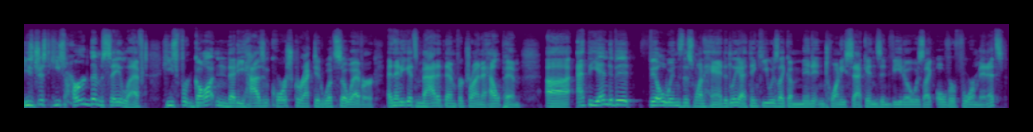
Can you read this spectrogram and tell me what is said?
He's just, he's heard them say left. He's forgotten that he hasn't course corrected whatsoever. And then he gets mad at them for trying to help him. Uh, at the end of it, Phil wins this one handedly. I think he was like a minute and 20 seconds and Vito was like over four minutes.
